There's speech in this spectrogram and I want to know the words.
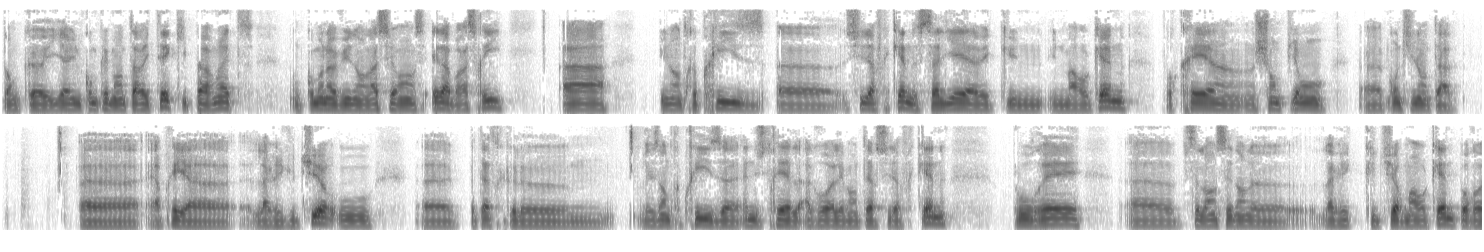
Donc il y a une complémentarité qui permet, comme on a vu dans l'assurance et la brasserie, à une entreprise euh, sud-africaine de s'allier avec une, marocaine pour créer un, champion euh, continental. Euh, après, il y a l'agriculture où peut-être que le, les entreprises industrielles agroalimentaires sud-africaines pourraient se lancer dans l'agriculture marocaine pour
